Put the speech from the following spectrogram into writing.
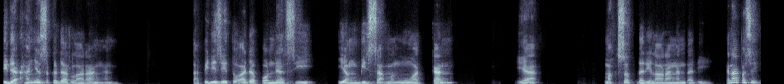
tidak hanya sekedar larangan, tapi di situ ada pondasi yang bisa menguatkan ya maksud dari larangan tadi. Kenapa sih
